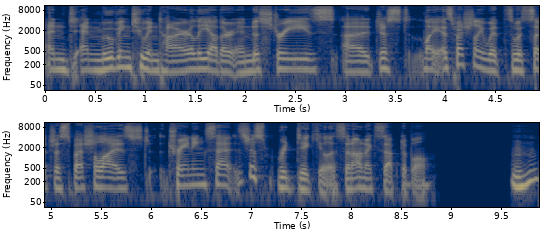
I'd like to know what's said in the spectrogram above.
and and moving to entirely other industries uh, just like especially with with such a specialized training set it's just ridiculous and unacceptable Mm-hmm.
